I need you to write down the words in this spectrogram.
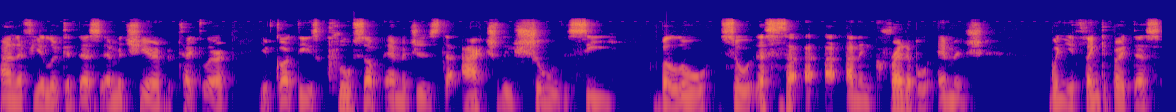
And if you look at this image here in particular, you've got these close-up images that actually show the sea below. So this is a, a, an incredible image when you think about this.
